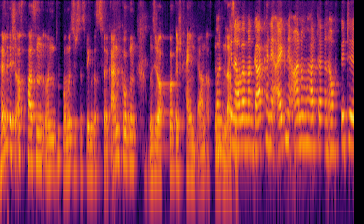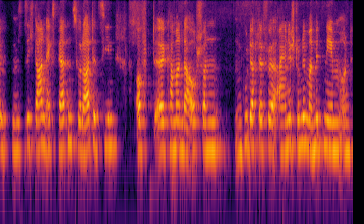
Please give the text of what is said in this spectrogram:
höllisch aufpassen und man muss sich deswegen das Zeug angucken und sich auch wirklich keinen Bären aufbinden und lassen. Genau, wenn man gar keine eigene Ahnung hat, dann auch bitte sich da einen Experten zu Rate ziehen. Oft äh, kann man da auch schon einen Gutachter für eine Stunde mal mitnehmen und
